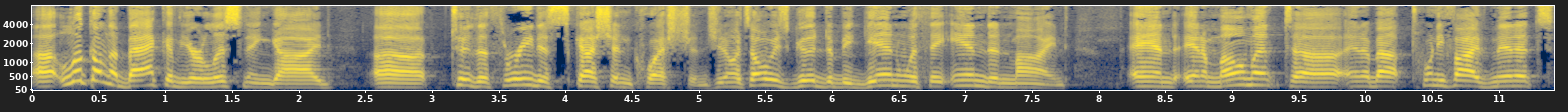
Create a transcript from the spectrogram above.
Uh, look on the back of your listening guide uh, to the three discussion questions. You know, it's always good to begin with the end in mind. And in a moment, uh, in about 25 minutes,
